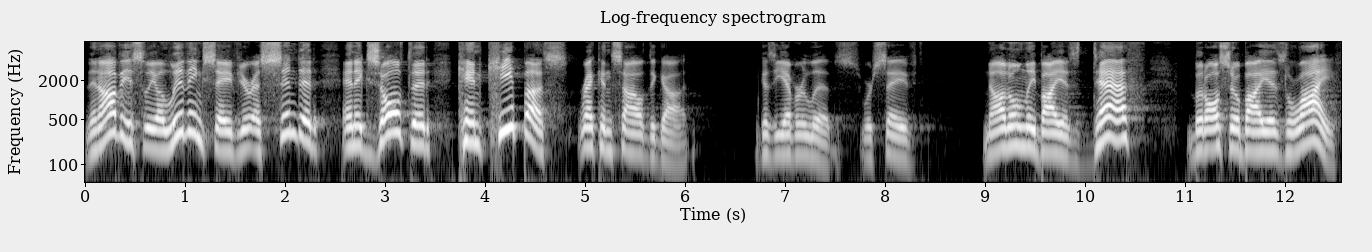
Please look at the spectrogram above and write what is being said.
then obviously a living Savior, ascended and exalted, can keep us reconciled to God because he ever lives. We're saved not only by his death, but also by his life.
